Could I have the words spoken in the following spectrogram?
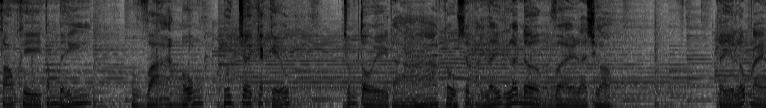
Sau khi tắm biển và ăn uống vui chơi các kiểu chúng tôi đã thu xếp hành lý lên đường về lại Sài Gòn. Thì lúc này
